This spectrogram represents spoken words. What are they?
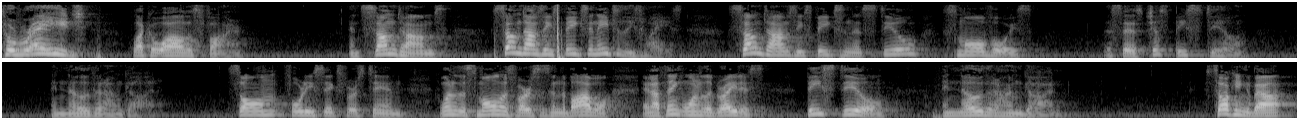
to rage like a wildest fire. And sometimes, sometimes he speaks in each of these ways. Sometimes he speaks in a still, small voice that says, Just be still and know that I'm God. Psalm 46, verse 10, one of the smallest verses in the Bible, and I think one of the greatest. Be still and know that I'm God. He's talking about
